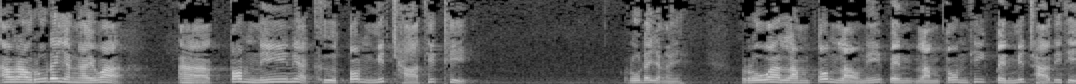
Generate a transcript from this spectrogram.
เอาเรารู้ได้ยังไงว่าต้นนี้เนี่ยคือต้นมิจฉาทิฐิ รู้ได้ยังไง รู้ว่าลำต้นเหล่านี้เป็นลำต้นที่เป็นมิจฉาทิฐิ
